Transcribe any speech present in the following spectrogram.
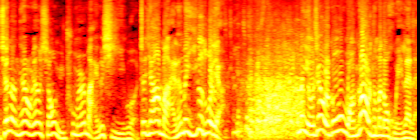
前两天我让小雨出门买个西瓜，这家买了他妈一个多点，他妈有这会儿跟我广告他妈都回来了。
